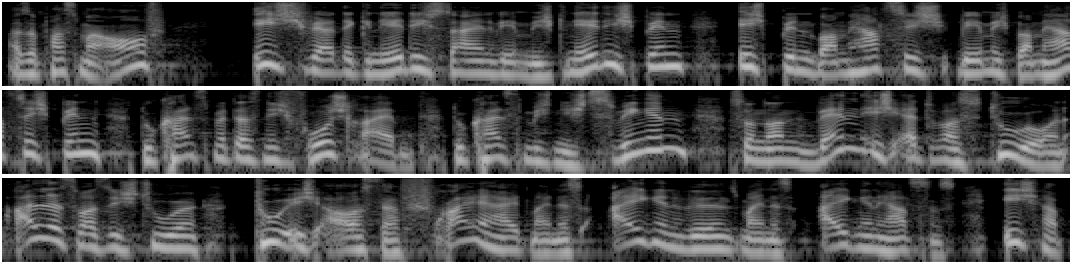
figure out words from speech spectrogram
also pass mal auf, ich werde gnädig sein, wem ich gnädig bin. Ich bin barmherzig, wem ich barmherzig bin. Du kannst mir das nicht vorschreiben. Du kannst mich nicht zwingen, sondern wenn ich etwas tue und alles, was ich tue, tue ich aus der Freiheit meines eigenen Willens, meines eigenen Herzens. Ich habe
